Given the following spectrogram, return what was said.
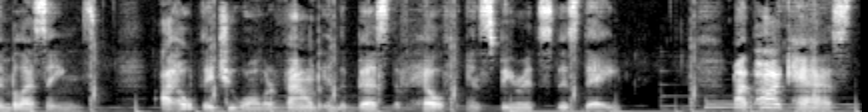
and blessings. I hope that you all are found in the best of health and spirits this day. My podcast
